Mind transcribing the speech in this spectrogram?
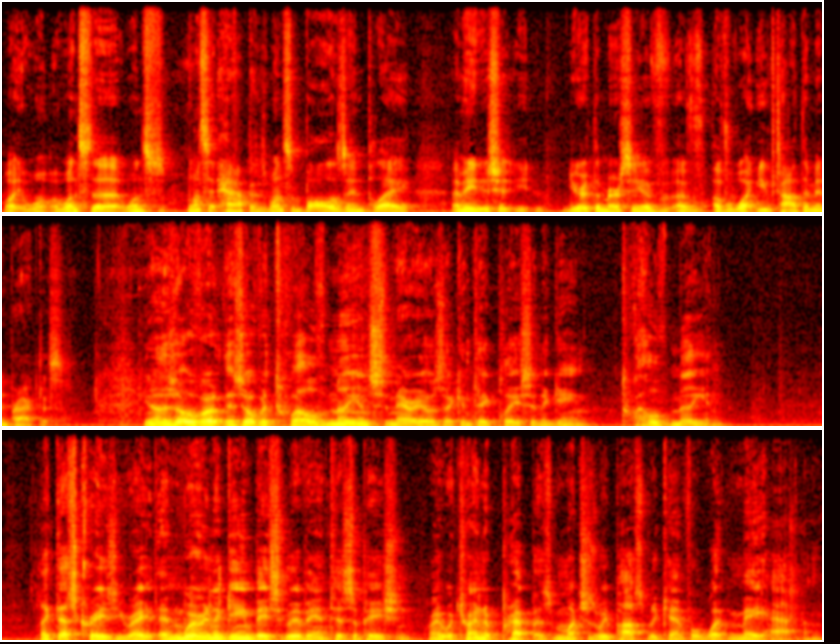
But once the once once it happens, once the ball is in play, I mean, it should, you're at the mercy of, of, of what you've taught them in practice. You know, there's over there's over 12 million scenarios that can take place in a game. 12 million. Like that's crazy, right? And we're in a game basically of anticipation, right? We're trying to prep as much as we possibly can for what may happen.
